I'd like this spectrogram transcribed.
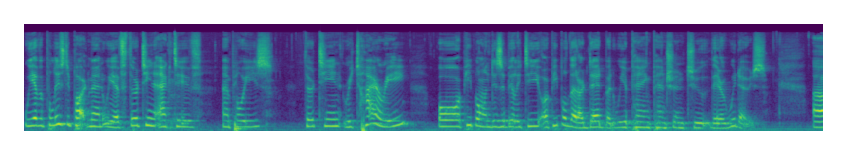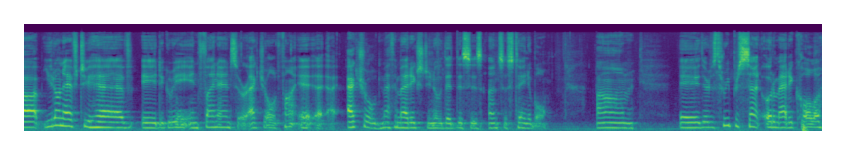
we have a police department. We have 13 active employees, 13 retiree or people on disability or people that are dead but we are paying pension to their widows. Uh, you don't have to have a degree in finance or actual, fi- uh, uh actual mathematics to know that this is unsustainable. Um, uh, there's a 3% automatic COLA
